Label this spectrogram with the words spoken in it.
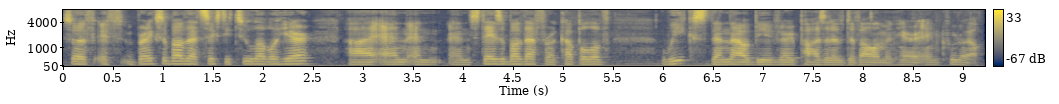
So if, if breaks above that 62 level here uh, and, and, and stays above that for a couple of weeks, then that would be a very positive development here in crude oil.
